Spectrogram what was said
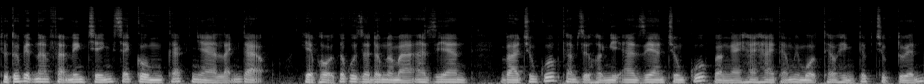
Thủ tướng Việt Nam Phạm Minh Chính sẽ cùng các nhà lãnh đạo Hiệp hội các quốc gia Đông Nam Á ASEAN và Trung Quốc tham dự hội nghị ASEAN Trung Quốc vào ngày 22 tháng 11 theo hình thức trực tuyến.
